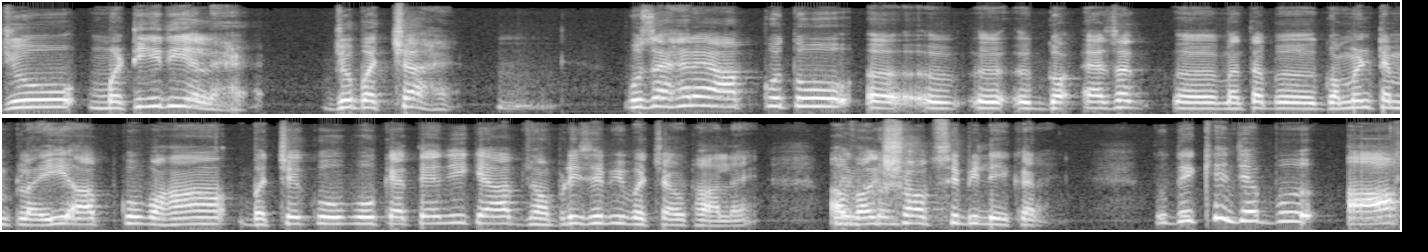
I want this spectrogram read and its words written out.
जो मटीरियल है जो बच्चा है वो ज़ाहिर है आपको तो एज अ मतलब गवर्नमेंट एम्प्लॉई आपको वहाँ बच्चे को वो कहते हैं जी कि आप झोंपड़ी से भी बच्चा उठा लें आप वर्कशॉप से भी लेकर आए। तो देखिए जब आप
